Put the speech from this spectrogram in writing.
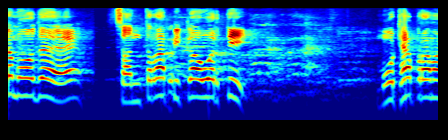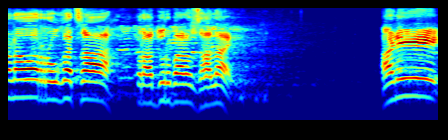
महोदय संत्रा पिकावरती मोठ्या प्रमाणावर रोगाचा प्रादुर्भाव झालाय. आणि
